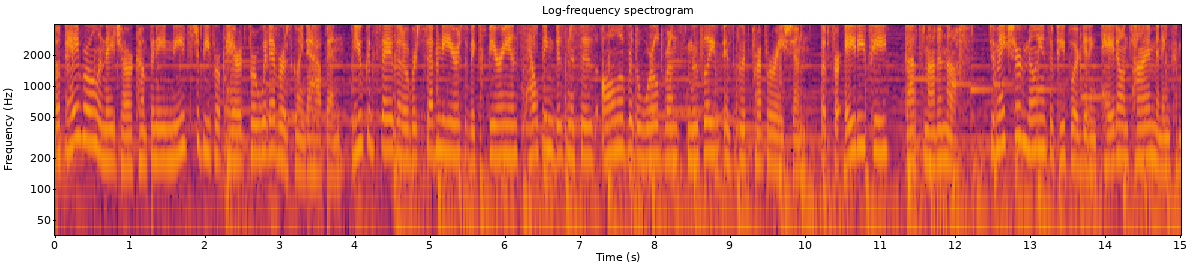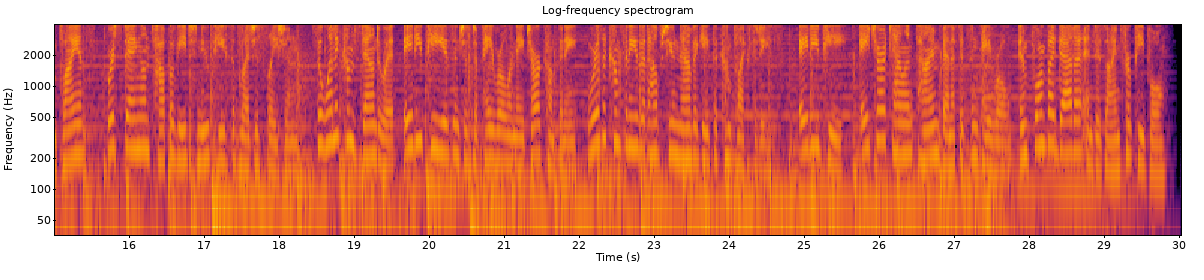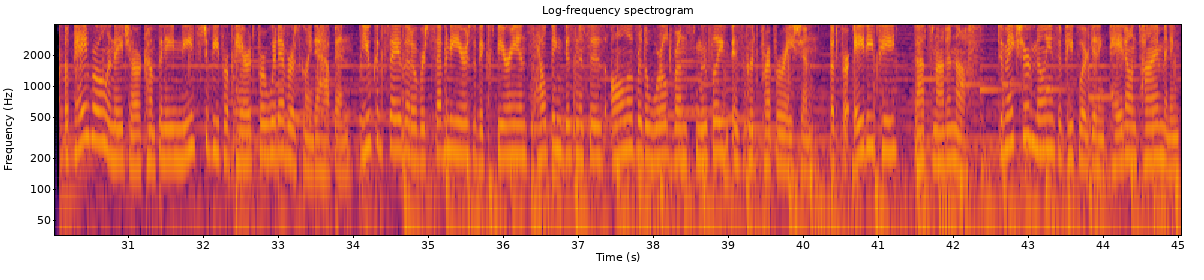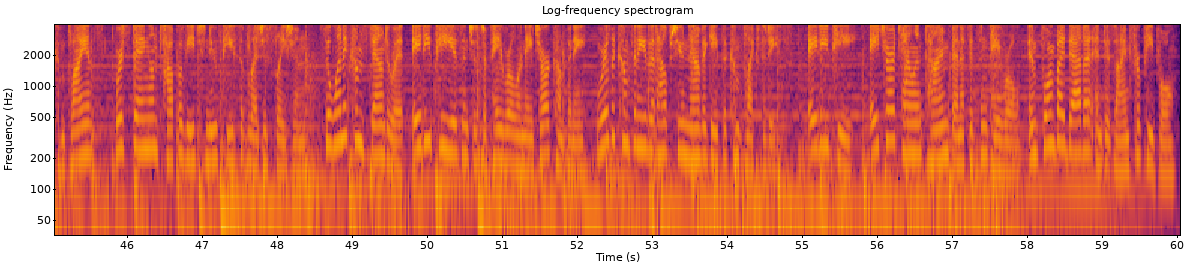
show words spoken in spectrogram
A payroll and HR company needs to be prepared for whatever is going to happen. You could say that over 70 years of experience helping businesses all over the world run smoothly is good preparation. But for ADP, that's not enough. To make sure millions of people are getting paid on time and in compliance, we're staying on top of each new piece of legislation. So when it comes down to it, ADP isn't just a payroll and HR company, we're the company that helps you navigate the complexities. ADP, HR talent, time, benefits, and payroll, informed by data and designed for people. A payroll and HR company needs to be prepared for whatever is going to happen. You could say that over 70 years of experience helping businesses all over the world run smoothly is good preparation. But for ADP, that's not enough. To make sure millions of people are getting paid on time and in compliance, we're staying on top of each new piece of legislation. So when it comes down to it, ADP isn't just a payroll and HR company, we're the company that helps you navigate the complexities. ADP, HR talent, time, benefits, and payroll, informed by data and designed for people.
